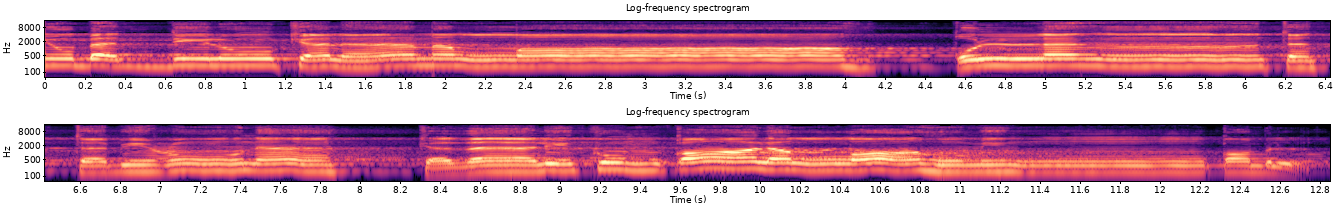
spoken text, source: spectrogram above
يبدلوا كلام الله قل لن تتبعونا كذلكم قال الله من قبل ۖ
